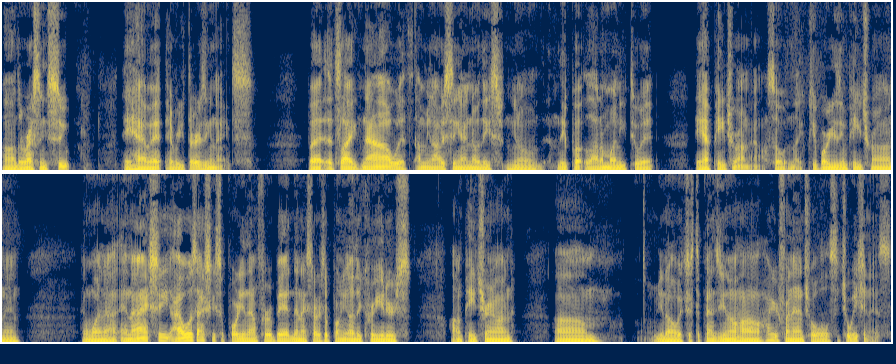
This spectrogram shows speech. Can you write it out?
uh, the Wrestling Soup, they have it every Thursday nights. But it's like now with, I mean, obviously I know they, you know, they put a lot of money to it. They have Patreon now, so like people are using Patreon and and whatnot. And I actually, I was actually supporting them for a bit. And then I started supporting other creators on Patreon. Um, you know, it just depends, you know, how, how your financial situation is.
